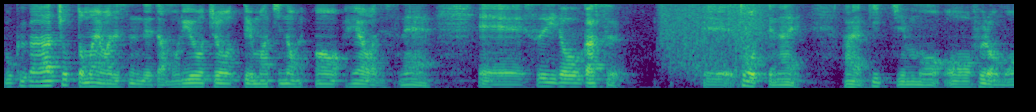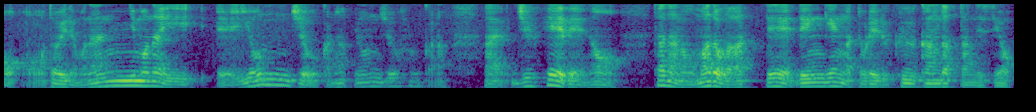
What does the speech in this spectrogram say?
僕がちょっと前まで住んでた森尾町っていう町の部屋はですね、えー、水道、ガス、えー、通ってない、はい、キッチンもお風呂もトイレも何にもない、えー、4畳かな ?4 畳半かな？はい、10平米のただの窓があって電源が取れる空間だったんですよ。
